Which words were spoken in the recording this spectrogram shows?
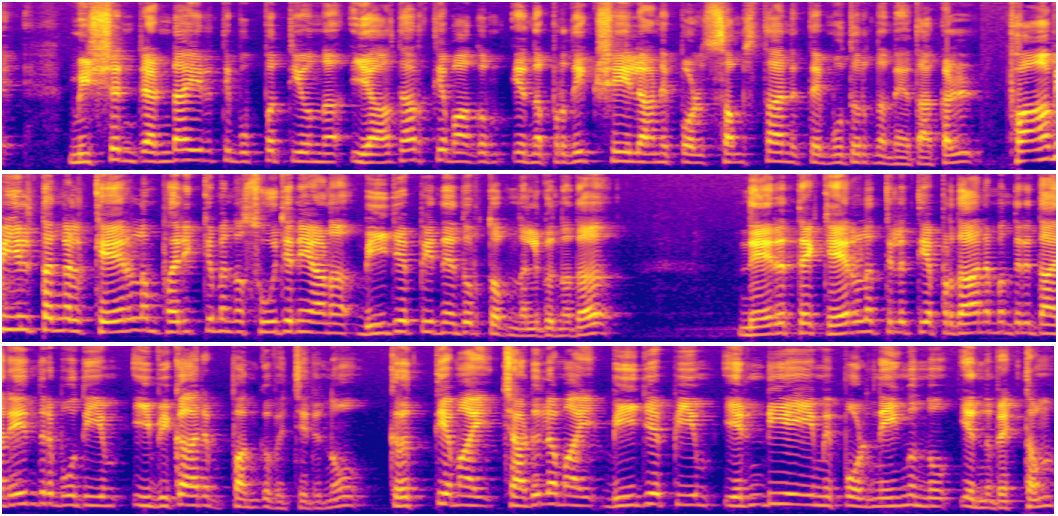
മിഷൻ രണ്ടായിരത്തി മുപ്പത്തിയൊന്ന് യാഥാർത്ഥ്യമാകും എന്ന പ്രതീക്ഷയിലാണിപ്പോൾ സംസ്ഥാനത്തെ മുതിർന്ന നേതാക്കൾ. ഭാവിയിൽ തങ്ങൾ കേരളം ഭരിക്കുമെന്ന സൂചനയാണ് ബി നേതൃത്വം നൽകുന്നത്. നേരത്തെ കേരളത്തിലെത്തിയ പ്രധാനമന്ത്രി നരേന്ദ്രമോദിയും ഈ വികാരം പങ്കുവച്ചിരുന്നു. കൃത്യമായി ചടുലമായി ബി ജെ പിയും എൻ ഡി എയും ഇപ്പോൾ നീങ്ങുന്നു എന്ന് വ്യക്തം.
